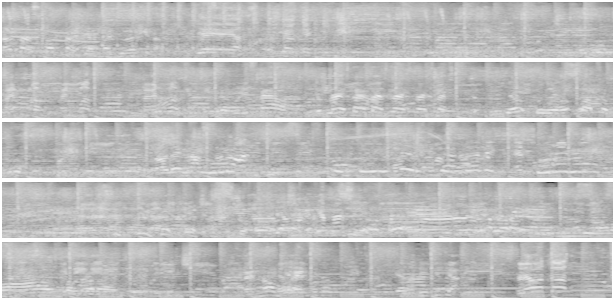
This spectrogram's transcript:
tata tak jangan maju lagi tak Ya, ya, ya. Oke, oke. Udah nice nice nice jauh tuh WhatsApp terus ada. Jangan di sini. Lewat, lewat.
